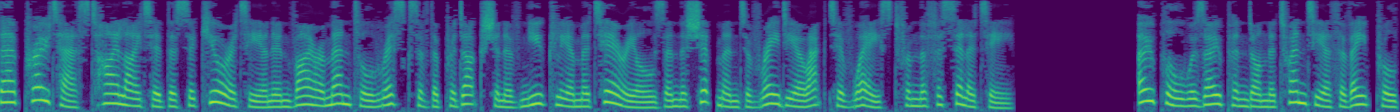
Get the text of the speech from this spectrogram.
Their protest highlighted the security and environmental risks of the production of nuclear materials and the shipment of radioactive waste from the facility. Opal was opened on 20 April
